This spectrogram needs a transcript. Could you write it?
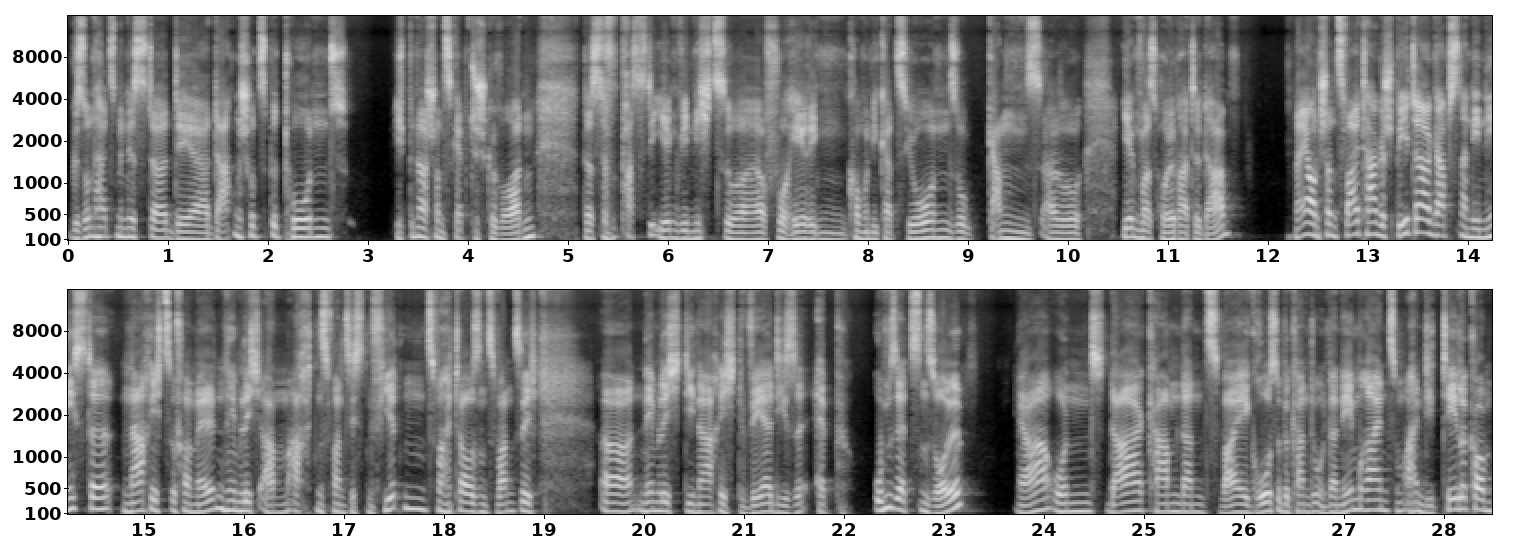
Gesundheitsminister, der Datenschutz betont, ich bin da schon skeptisch geworden. Das passte irgendwie nicht zur vorherigen Kommunikation so ganz. Also irgendwas holperte da. Naja, und schon zwei Tage später gab es dann die nächste Nachricht zu vermelden, nämlich am 28.04.2020, äh, nämlich die Nachricht, wer diese App umsetzen soll. Ja, und da kamen dann zwei große bekannte Unternehmen rein. Zum einen die Telekom,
